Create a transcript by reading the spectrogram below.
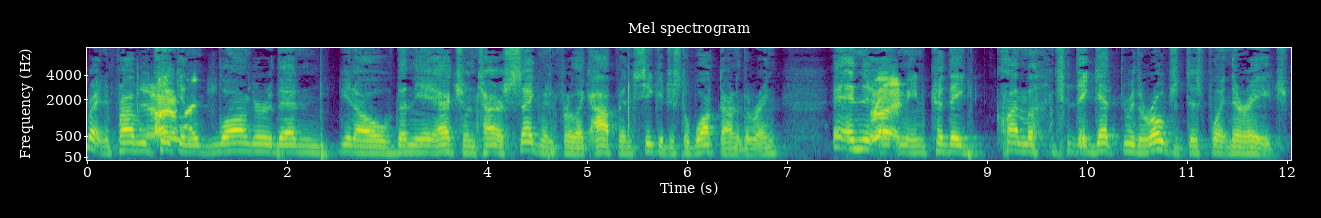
Right, it probably Yeah, taken longer than you know than the actual entire segment for like Afa and Sika just to walk down to the ring. And I mean, could they climb? Could they get through the ropes at this point in their age?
